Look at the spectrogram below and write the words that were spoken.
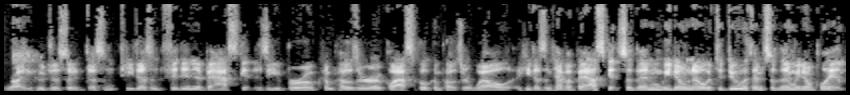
Right, who just uh, doesn't he doesn't fit in a basket. Is he a baroque composer or a classical composer? Well, he doesn't have a basket, so then we don't know what to do with him, so then we don't play him.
